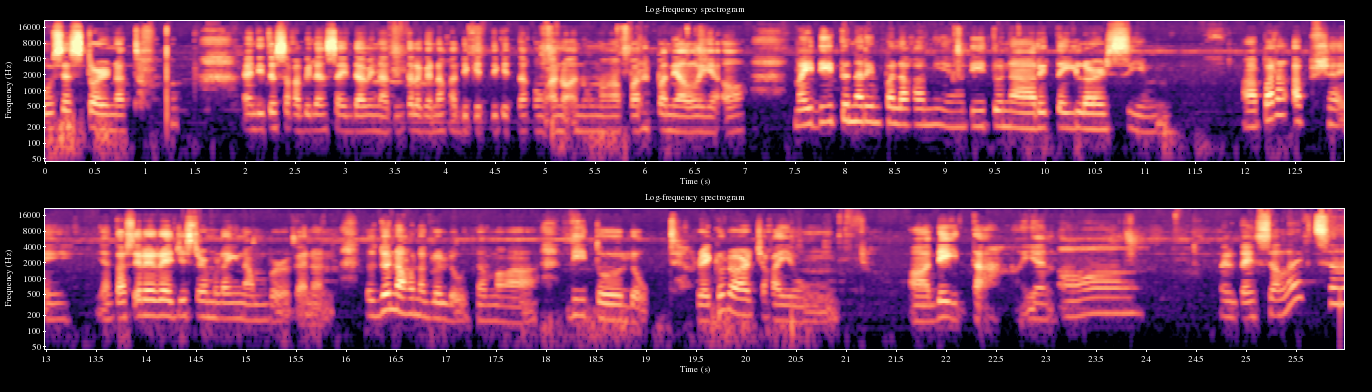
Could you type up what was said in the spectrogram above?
Pusa store na to. And dito sa kabilang side, dami natin talaga nakadikit-dikit na kung ano-anong mga paraphernalia. Oh. May dito na rin pala kami. Oh. Dito na retailer SIM. Ah, parang app siya eh. Yan, tapos i-register mo lang yung number, ganun. So, doon ako naglo-load ng mga dito load. Regular, tsaka yung ah, data. Ayan, oh. Meron tayong Selecta.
